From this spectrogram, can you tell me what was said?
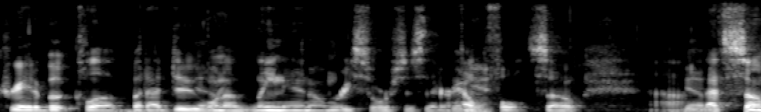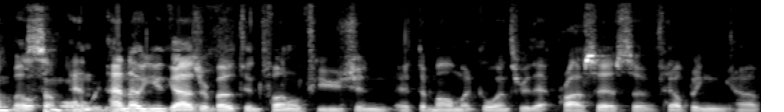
create a book club, but I do Yeah. want to lean in on resources that are Yeah. helpful. So Uh, Yeah. That's some Well, somewhat what and. I know you guys are both in funnel fusion at the moment, going through that process of helping uh,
